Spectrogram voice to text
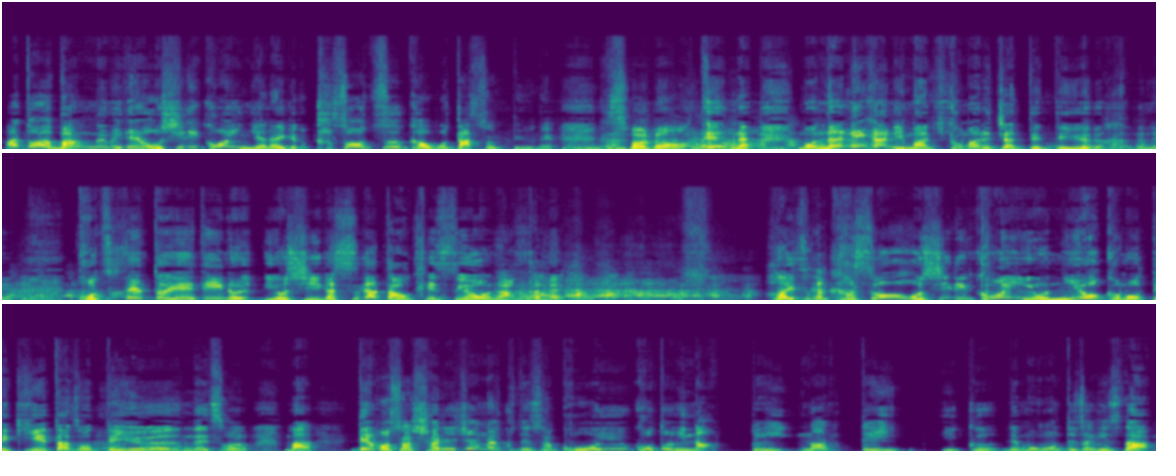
あとは番組でお尻コインじゃないけど仮想通貨を出すっていうね。その、ね、な、もう何かに巻き込まれちゃってっていう、ね、忽然と AD の吉井が姿を消すような、ね、あいつが仮想お尻コインを2億持って消えたぞっていう、ね、その、まあ、でもさ、シャレじゃなくてさ、こういうことになって、なっていく。でも本当にさっきさ、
